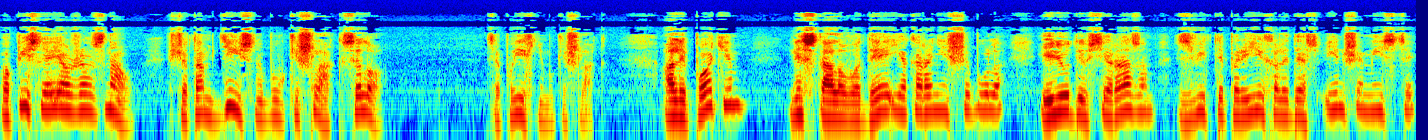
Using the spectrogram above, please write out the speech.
Опісля я вже знав, що там дійсно був кишлак, село. Це по їхньому кишлак. Але потім не стало води, яка раніше була, і люди всі разом звідти переїхали десь в інше місце,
